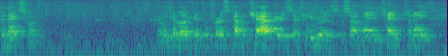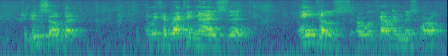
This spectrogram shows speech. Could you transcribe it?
The next one. And we could look at the first couple chapters of Hebrews. It's not my intent tonight to do so, but, and we could recognize that angels are what govern this world.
